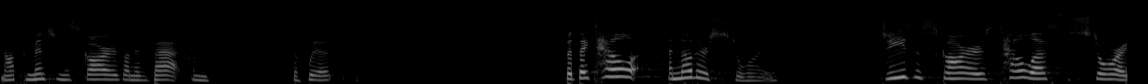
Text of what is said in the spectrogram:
Not to mention the scars on his back from the whip. But they tell another story. Jesus' scars tell us the story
